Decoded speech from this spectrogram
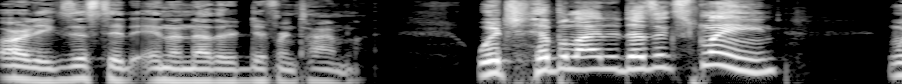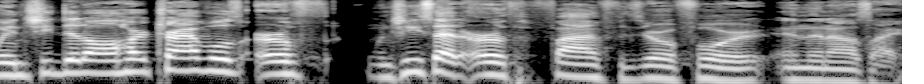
already existed in another different timeline, which Hippolyta does explain when she did all her travels. Earth when she said Earth five zero four, and then I was like,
